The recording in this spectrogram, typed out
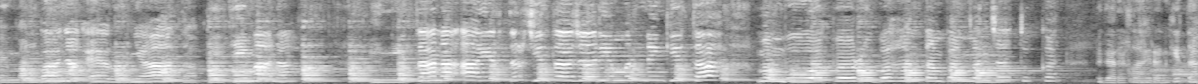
Emang banyak errornya, tapi gimana? Ini tanah air tercinta jadi mending kita Membuat perubahan tanpa menjatuhkan negara kelahiran kita.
